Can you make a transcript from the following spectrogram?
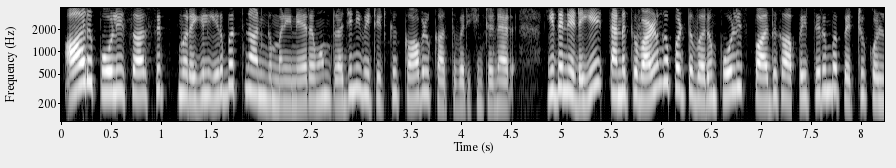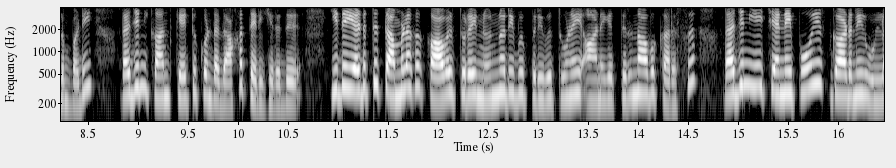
ஆறு போலீசார் ஷிப்ட் முறையில் இருபத்தி நான்கு மணி நேரமும் ரஜினி வீட்டிற்கு காவல் காத்து வருகின்றனர். இதனிடையே தனக்கு வழங்கப்பட்டு வரும் போலீஸ் பாதுகாப்பை திரும்ப பெற்றுக்கொள்ளும்படி ரஜினிகாந்த் கேட்டுக்கொண்டதாக தெரிகிறது. இதையடுத்து தமிழக காவல்துறை நுண்ணறிவு பிரிவு துணை ஆணையர் திருநாவுக்கரசு ரஜினியை சென்னை போயஸ் கார்டனில் உள்ள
